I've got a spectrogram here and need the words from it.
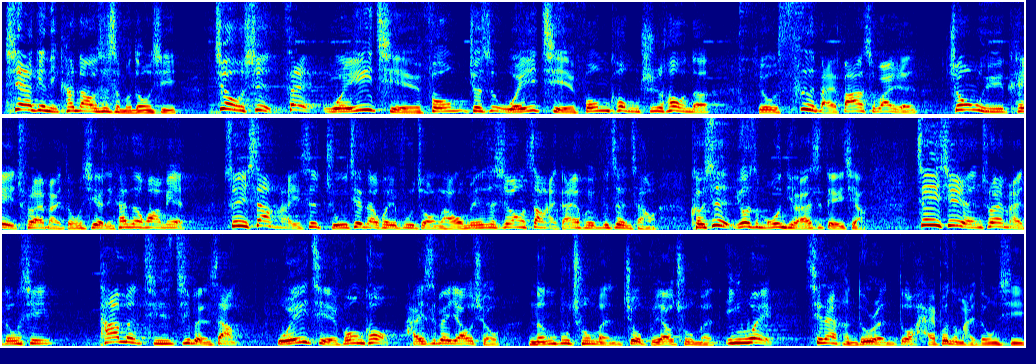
现在给你看到的是什么东西？就是在微解封，就是微解封控之后呢，有四百八十万人终于可以出来买东西了。你看这画面，所以上海也是逐渐在恢复中了。我们也是希望上海赶快恢复正常。可是有什么问题，还是得讲。这些人出来买东西，他们其实基本上。微解封控还是被要求能不出门就不要出门，因为现在很多人都还不能买东西，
